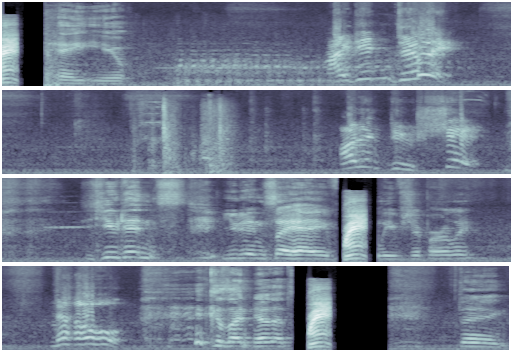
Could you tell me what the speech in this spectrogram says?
I hate you. I didn't do it! I didn't do shit! You didn't. You didn't say, "Hey, leave ship early," No! because I know that's thing.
